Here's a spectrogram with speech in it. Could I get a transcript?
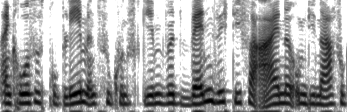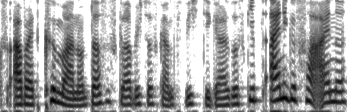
ein großes Problem in Zukunft geben wird, wenn sich die Vereine um die Nachwuchsarbeit kümmern. Und das ist, glaube ich, das ganz Wichtige. Also es gibt einige Vereine,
